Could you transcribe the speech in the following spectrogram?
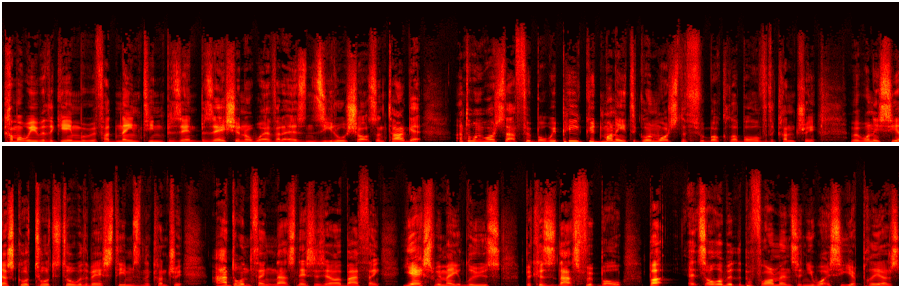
come away with a game where we've had 19% possession or whatever it is and zero shots on target. I don't want to watch that football. We pay good money to go and watch the football club all over the country. And we want to see us go toe to toe with the best teams in the country. I don't think that's necessarily a bad thing. Yes, we might lose because that's football, but it's all about the performance and you want to see your players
